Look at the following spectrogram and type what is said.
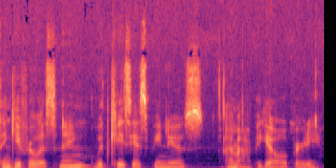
Thank you for listening. With KCSB News, I'm Abigail Alberti.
